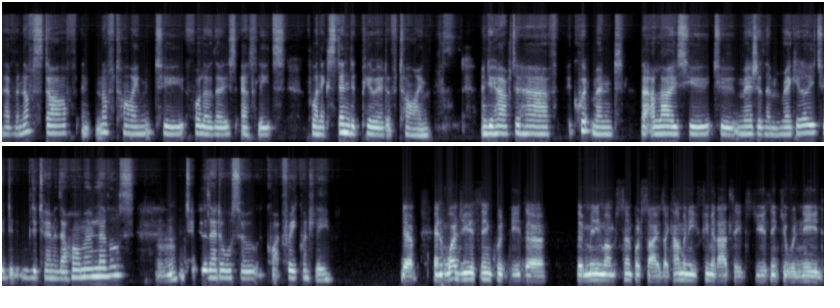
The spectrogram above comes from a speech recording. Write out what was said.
have enough staff and enough time to follow those athletes for an extended period of time. And you have to have equipment that allows you to measure them regularly to de- determine their hormone levels mm-hmm. and to do that also quite frequently. Yeah. And what do you think would be the the minimum sample size? Like how many female athletes do you think you would need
